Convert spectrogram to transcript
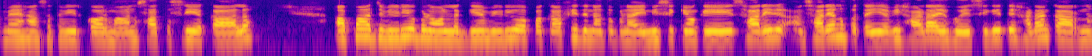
ਮੈਂ ਹਾਂ ਸਤਵੀਰ ਕੌਰ ਮਾਨ, ਸਤਿ ਸ੍ਰੀ ਅਕਾਲ। ਆਪਾਂ ਅੱਜ ਵੀਡੀਓ ਬਣਾਉਣ ਲੱਗੇ ਹਾਂ। ਵੀਡੀਓ ਆਪਾਂ ਕਾਫੀ ਦਿਨਾਂ ਤੋਂ ਬਣਾਈ ਨਹੀਂ ਸੀ ਕਿਉਂਕਿ ਸਾਰੇ ਸਾਰਿਆਂ ਨੂੰ ਪਤਾ ਹੀ ਆ ਵੀ ਹੜ੍ਹ ਆਏ ਹੋਏ ਸੀਗੇ ਤੇ ਹੜ੍ਹਾਂ ਕਾਰਨ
